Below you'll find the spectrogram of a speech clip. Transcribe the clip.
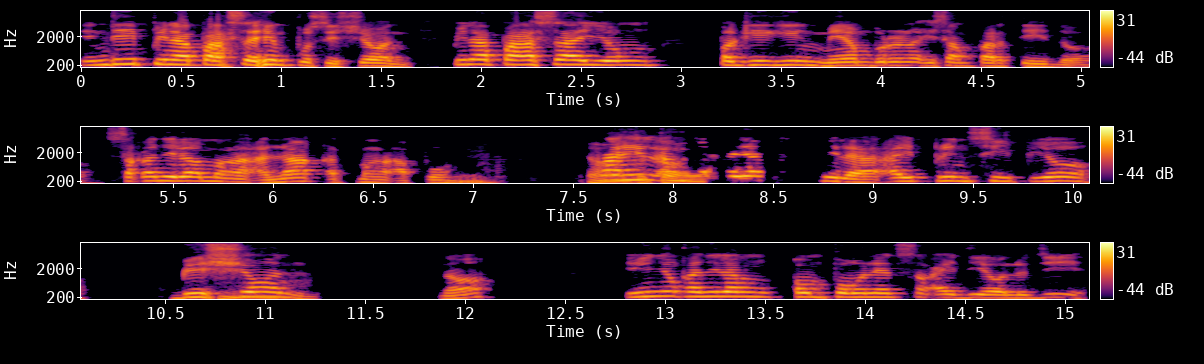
Hindi pinapasa yung posisyon. Pinapasa yung pagiging miyembro ng isang partido sa kanilang mga anak at mga apo. Oo, Dahil totoo ang kakayahan nila ay prinsipyo, vision, no? Yun yung kanilang components ng ideology,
